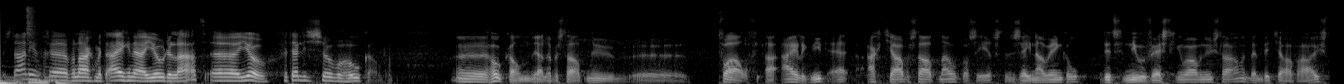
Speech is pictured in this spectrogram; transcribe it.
We staan hier eh, vandaag met eigenaar Jo de Laat. Eh, jo, vertel eens over Hokan. Uh, Hokan, ja, dat bestaat nu uh, eigenlijk niet, eh, acht jaar bestaat nou. Ik was eerst een Zena-winkel. Dit is een nieuwe vestiging waar we nu staan. Ik ben dit jaar verhuisd.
